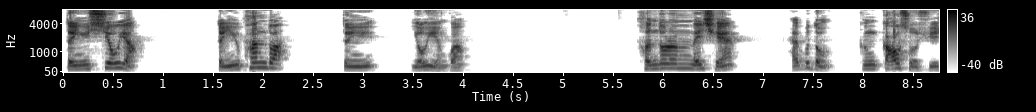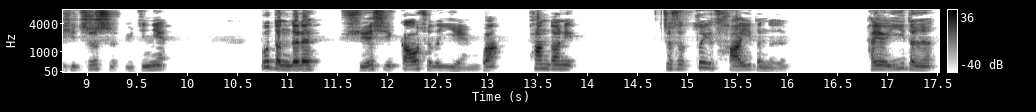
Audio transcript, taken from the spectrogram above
等于修养，等于判断，等于有眼光。很多人没钱还不懂跟高手学习知识与经验，不懂得呢学习高手的眼光、判断力，这是最差一等的人。还有一等人。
